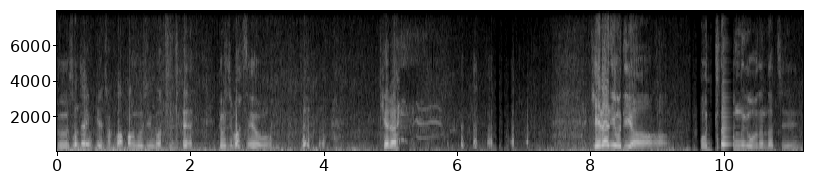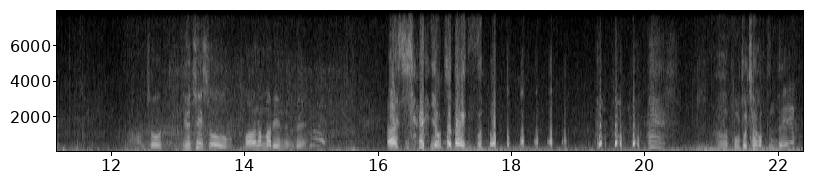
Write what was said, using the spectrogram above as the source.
그 선장님께 자꾸 압박 놓으시는 것 같은데 그러지 마세요. 계란. 계란이 어디야? 못 잡는 거보단 낫지. 아, 저 뉴체이소 41마리 했는데 아 진짜 역전당했어 아 봉돌 차갑던데.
